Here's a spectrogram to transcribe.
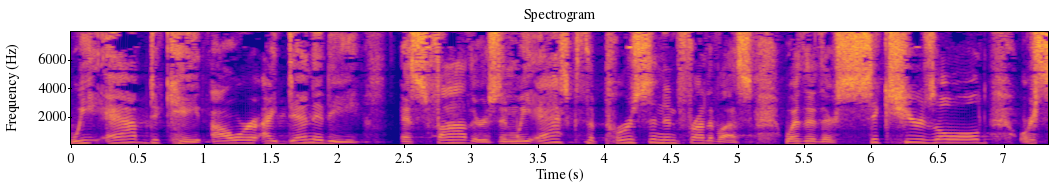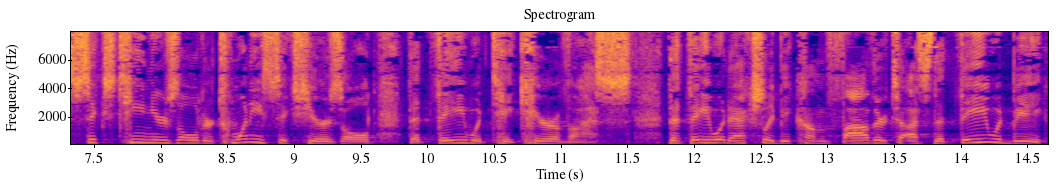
we abdicate our identity as fathers and we ask the person in front of us, whether they're six years old or 16 years old or 26 years old, that they would take care of us, that they would actually become father to us, that they would be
